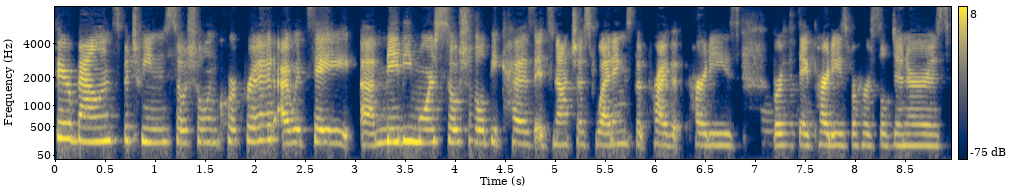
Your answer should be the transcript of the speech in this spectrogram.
fair balance between social and corporate. I would say uh, maybe more social because it's not just weddings, but private parties, birthday parties, rehearsal dinners,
